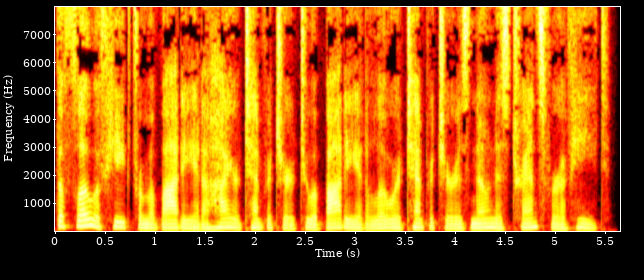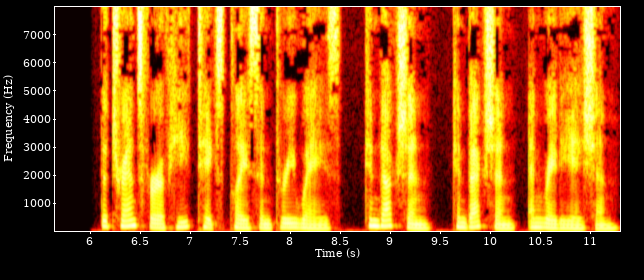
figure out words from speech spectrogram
The flow of heat from a body at a higher temperature to a body at a lower temperature is known as transfer of heat. The transfer of heat takes place in three ways conduction, convection, and radiation.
